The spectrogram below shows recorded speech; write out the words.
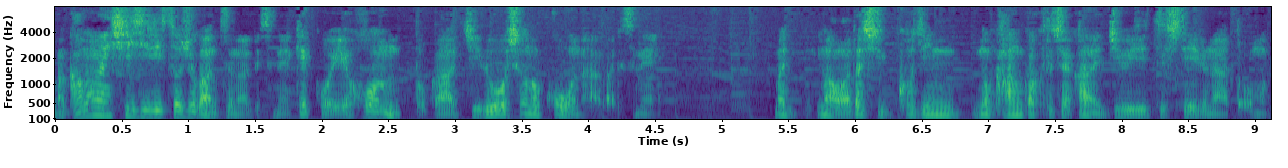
まあ、釜石市立図書館っていうのはですね、結構絵本とか児童書のコーナーがですね、まあ、まあ、私個人の感覚としてはかなり充実しているなと思っ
